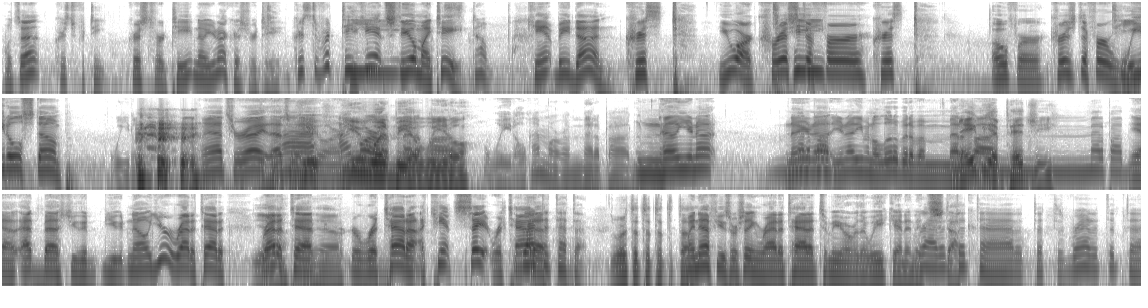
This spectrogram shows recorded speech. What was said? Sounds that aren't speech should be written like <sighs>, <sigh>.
What's that? Christopher T. Christopher T. No, you're not Christopher T. Christopher T. You can't steal my T. Stump. Can't be done. Chris. You are Christopher. Chris. Ofer. Christopher T. Weedle Stump. Weedle. <laughs> That's right. That's what you are. I'm you more would a be a metapod. Weedle. Weedle. I'm more of a metapod. No, you're not. No, you're not. Metapod. You're not even a little bit of a metapod. Maybe a Pidgey. Mm, metapod. Yeah, at best you could. You no, you're a ratatata. Yeah, Ratatat yeah. or ratata. I can't say it. Ratata. Rat-a-tat-tat. My nephews were saying rat-a-tat to me over the weekend, and it stuck.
